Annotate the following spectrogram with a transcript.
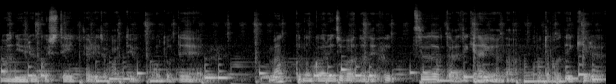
まあ、入力していったりとかっていうことで Mac のガレージバンドで普通だったらできないようなことができる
